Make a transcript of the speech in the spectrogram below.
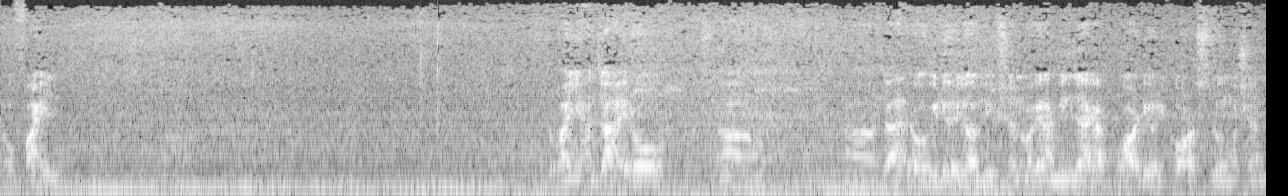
नो फ़ाइल तो भाई यहाँ जायरो जायरो वीडियो रिजोल्यूशन वगैरह मिल जाएगा आपको ऑडियो रिकॉर्ड स्लो मोशन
